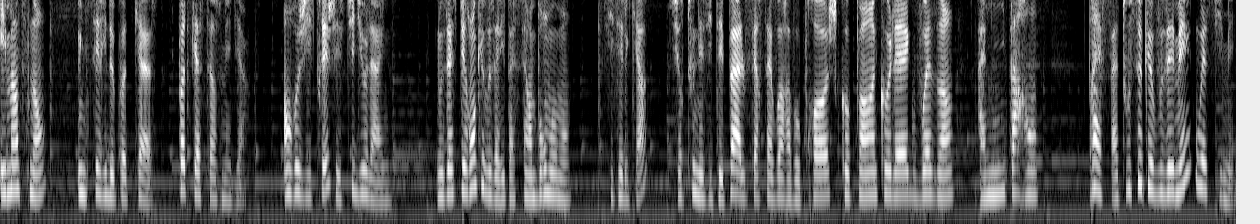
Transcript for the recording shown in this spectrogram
Et maintenant, une série de podcasts, Podcasters Media, enregistrés chez Studio Line. Nous espérons que vous avez passé un bon moment. Si c'est le cas, surtout n'hésitez pas à le faire savoir à vos proches, copains, collègues, voisins, amis, parents. Bref, à tous ceux que vous aimez ou estimez.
